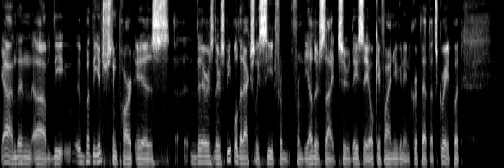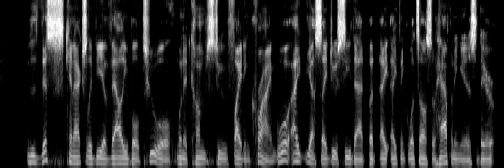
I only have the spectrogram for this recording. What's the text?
Yeah, and then um, the but the interesting part is uh, there's there's people that actually see it from from the other side too. They say, okay, fine, you're going to encrypt that. That's great, but this can actually be a valuable tool when it comes to fighting crime. Well, I yes, I do see that, but I, I think what's also happening is they're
